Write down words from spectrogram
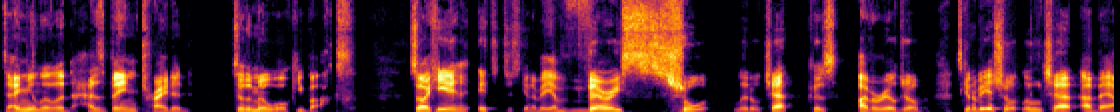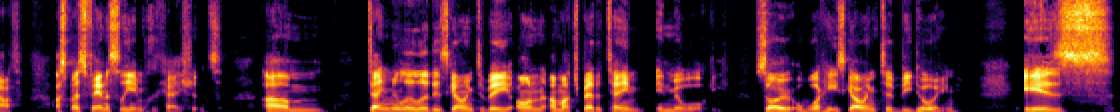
Damian Lillard has been traded to the Milwaukee Bucks. So here it's just going to be a very short little chat because I have a real job. It's going to be a short little chat about, I suppose, fantasy implications. Um, Damian Lillard is going to be on a much better team in Milwaukee. So what he's going to be doing is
